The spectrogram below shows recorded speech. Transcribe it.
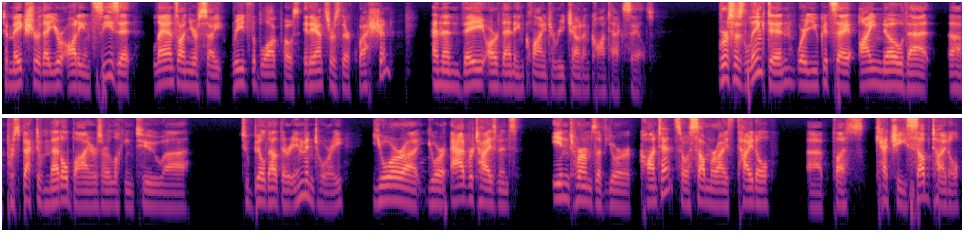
to make sure that your audience sees it, lands on your site, reads the blog post, it answers their question, and then they are then inclined to reach out and contact sales. Versus LinkedIn, where you could say, I know that uh, prospective metal buyers are looking to uh, to build out their inventory, your uh, your advertisements in terms of your content, so a summarized title uh, plus catchy subtitle,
